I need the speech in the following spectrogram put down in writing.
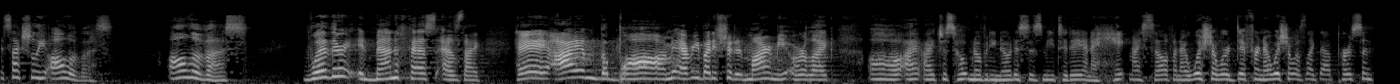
it's actually all of us. All of us. Whether it manifests as like, hey, I am the bomb, everybody should admire me, or like, oh, I, I, just hope nobody notices me today and I hate myself and I wish I were different, I wish I was like that person.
